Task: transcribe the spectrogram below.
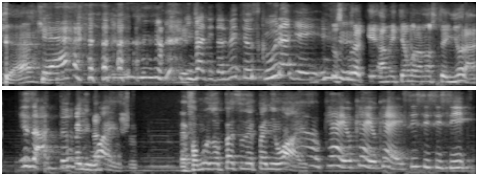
Che è? Che è? Infatti, talmente oscura che. oscura che ammettiamo la nostra ignoranza. Esatto. Pennywise. È il famoso pezzo del Pennywise. Ah, ok, ok, ok. Sì, sì, sì, sì.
